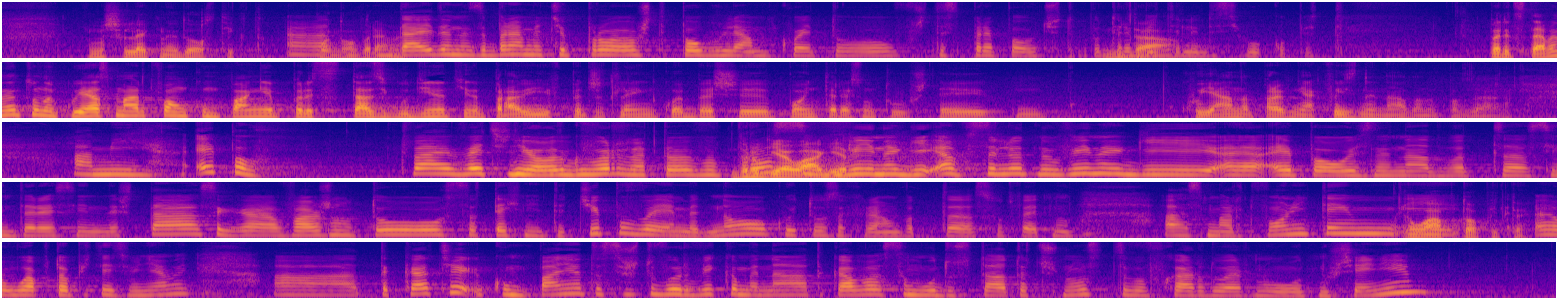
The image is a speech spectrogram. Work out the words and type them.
имаше лек недостиг по едно време. Да, и да не забравяме, че Pro е още по-голям, което ще спре повечето потребители да, да си го купят купят. Представянето на коя смартфон компания през тази година ти направи впечатление? Кое беше по-интересното въобще? Коя направи някаква изненада на пазара? Ами, Apple. Това е вечният отговор на този въпрос. Другия лагер. Винаги, абсолютно винаги Apple изненадват с интересни неща. Сега важното са техните чипове M1, които захранват съответно смартфоните им. Лаптопите. И, лаптопите, извинявай. А, така че компанията също върви към една такава самодостатъчност в хардуерно отношение.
